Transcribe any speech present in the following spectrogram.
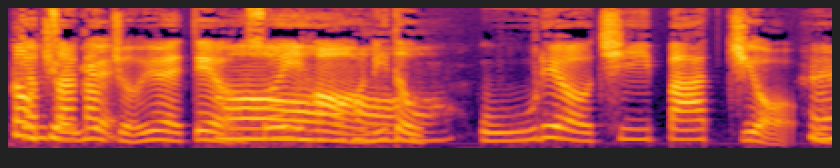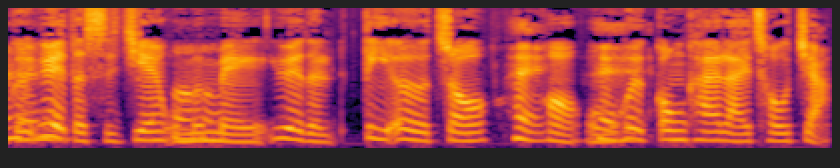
到九月，九月对，所以哈，你都。五六七八九五个月的时间，我们每月的第二周，哦，我们会公开来抽奖。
